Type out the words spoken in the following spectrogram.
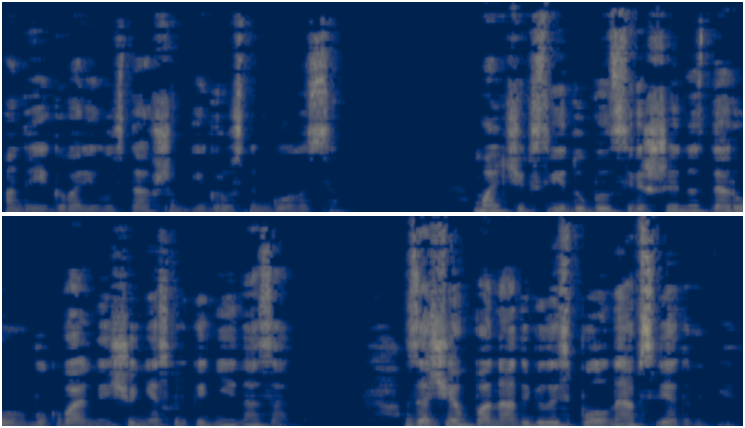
Андрей говорил уставшим и грустным голосом. Мальчик с виду был совершенно здоров буквально еще несколько дней назад. Зачем понадобилось полное обследование?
